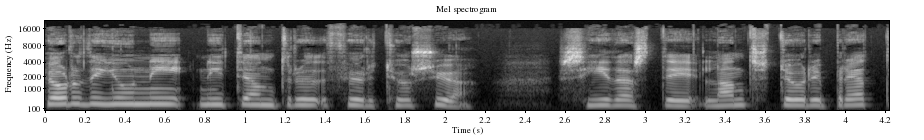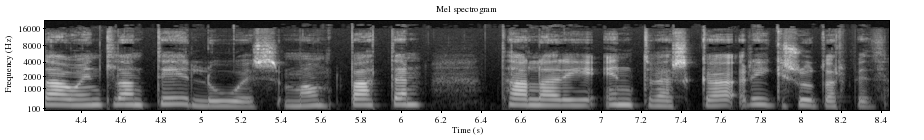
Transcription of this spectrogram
4. júni 1947. Síðasti landstjóri bretta á Indlandi, Louis Mountbatten, talar í indverska ríkisútvarpið.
